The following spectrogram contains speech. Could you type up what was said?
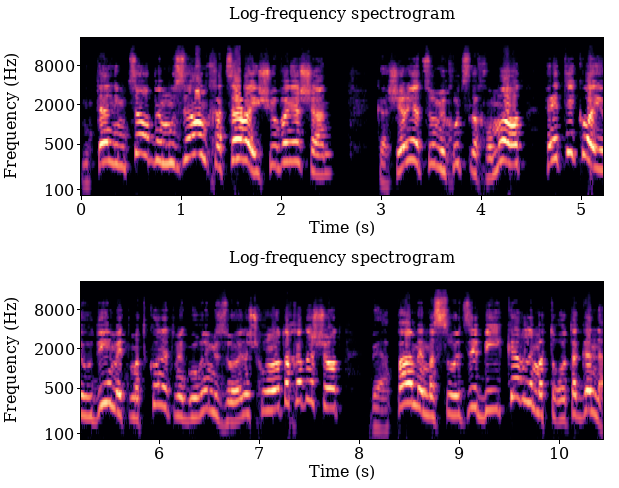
ניתן למצוא במוזיאון חצר היישוב הישן. כאשר יצאו מחוץ לחומות, העתיקו היהודים את מתכונת מגורים זו אל השכונות החדשות, והפעם הם עשו את זה בעיקר למטרות הגנה.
